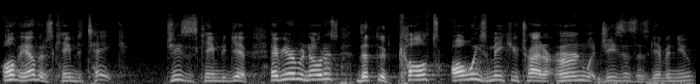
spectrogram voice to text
All the others came to take. Jesus came to give. Have you ever noticed that the cults always make you try to earn what Jesus has given you?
